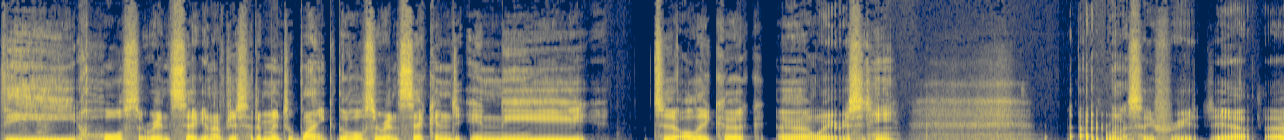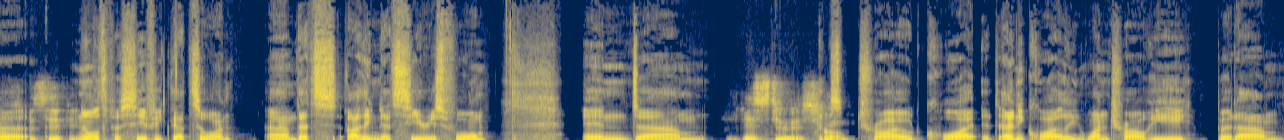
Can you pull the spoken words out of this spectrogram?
the horse that ran second, I've just had a mental blank. The horse that ran second in the to Ollie Kirk. Uh, where is it here? I want to say Fred. Yeah, uh, North Pacific. North Pacific. That's the one. Um, that's I think that's serious form, and um, It is serious it's wrong. trialed quite only quietly one trial here, but um,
